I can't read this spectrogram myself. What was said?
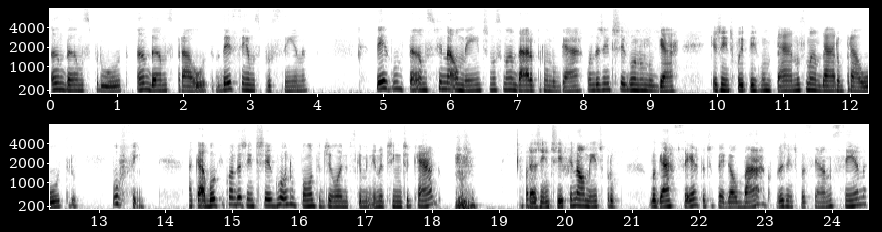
andamos para o outro, andamos para outro, descemos para o Sena, perguntamos, finalmente nos mandaram para um lugar. Quando a gente chegou num lugar que a gente foi perguntar, nos mandaram para outro. Por fim, acabou que quando a gente chegou no ponto de ônibus que a menina tinha indicado, para a gente ir finalmente para o lugar certo de pegar o barco para a gente passear no Sena,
